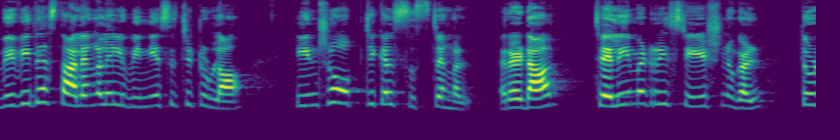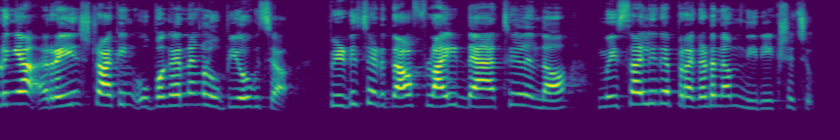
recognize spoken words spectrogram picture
വിവിധ സ്ഥലങ്ങളിൽ വിന്യസിച്ചിട്ടുള്ള ഇൻട്രോ ഓപ്റ്റിക്കൽ സിസ്റ്റങ്ങൾ റഡാർ ടെലിമെട്രി സ്റ്റേഷനുകൾ തുടങ്ങിയ റേഞ്ച് ട്രാക്കിംഗ് ഉപകരണങ്ങൾ ഉപയോഗിച്ച് പിടിച്ചെടുത്ത ഫ്ലൈറ്റ് ഡാറ്റയിൽ നിന്ന് മിസൈലിന്റെ പ്രകടനം നിരീക്ഷിച്ചു.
